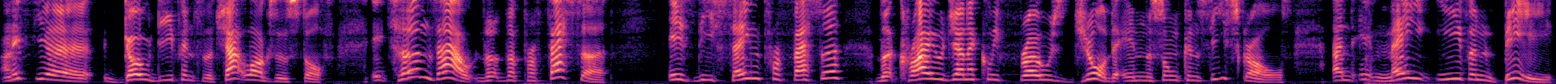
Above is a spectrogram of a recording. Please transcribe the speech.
And if you go deep into the chat logs and stuff, it turns out that the professor is the same professor that cryogenically froze Judd in the Sunken Sea Scrolls. And it may even be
